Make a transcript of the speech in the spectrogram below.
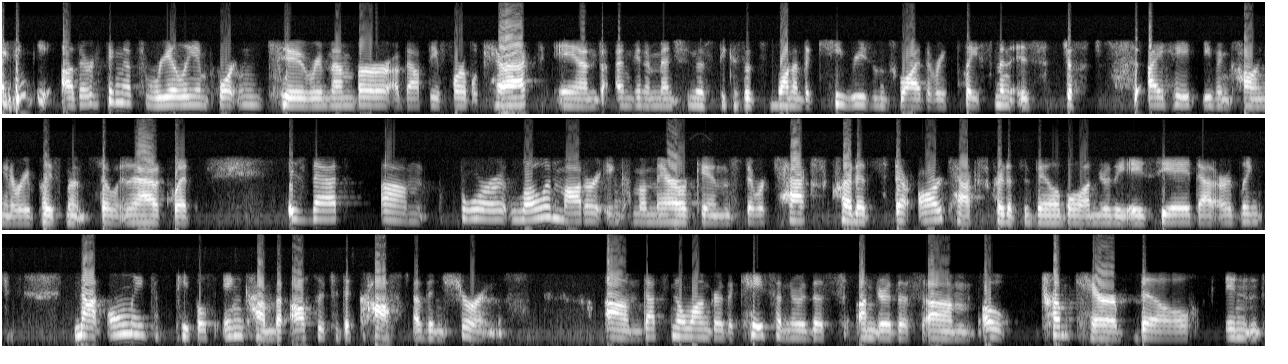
I think the other thing that's really important to remember about the Affordable Care Act, and I'm going to mention this because it's one of the key reasons why the replacement is just, I hate even calling it a replacement, so inadequate, is that um, for low and moderate income Americans, there were tax credits, there are tax credits available under the ACA that are linked not only to people's income, but also to the cost of insurance. Um, that's no longer the case under this, under this, um, oh, Trump Care bill in,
